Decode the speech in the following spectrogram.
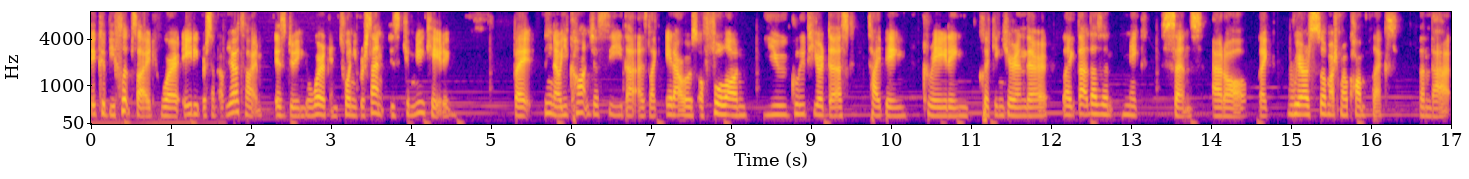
it could be flip side where 80% of your time is doing the work and 20% is communicating but you know you can't just see that as like eight hours of full on you glued to your desk typing creating clicking here and there. Like that doesn't make sense at all. Like we are so much more complex than that.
